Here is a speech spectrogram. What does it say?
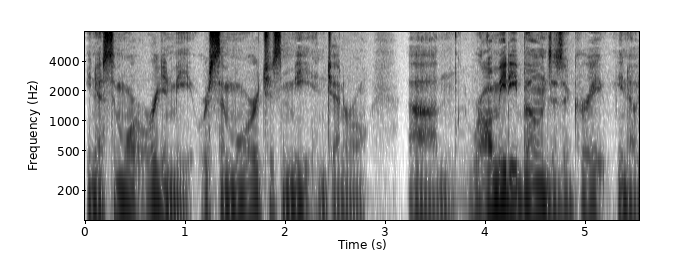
you know, some more organ meat or some more just meat in general. Um, raw meaty bones is a great, you know,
